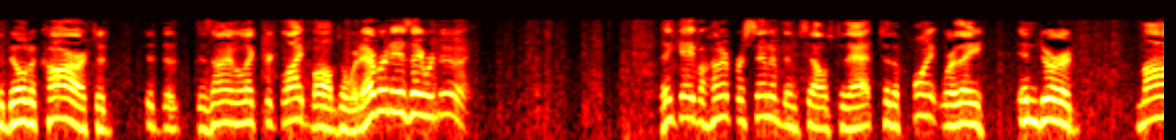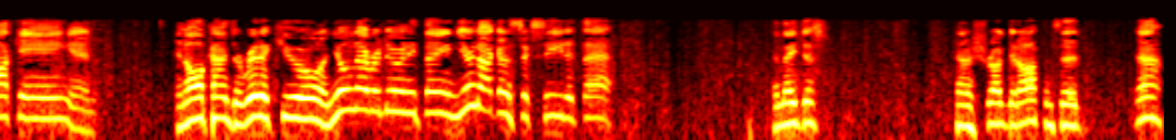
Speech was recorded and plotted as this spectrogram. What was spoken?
to build a car, to, to, to design electric light bulbs, or whatever it is they were doing. They gave 100% of themselves to that to the point where they endured mocking and and all kinds of ridicule and you'll never do anything and you're not going to succeed at that. And they just kind of shrugged it off and said, yeah,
